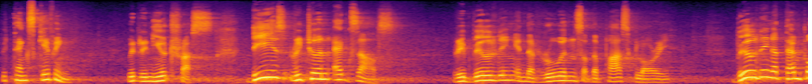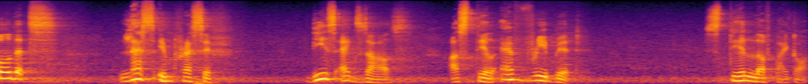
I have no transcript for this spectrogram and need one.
with thanksgiving, with renewed trust. These returned exiles, rebuilding in the ruins of the past glory, building a temple that's less impressive. These exiles are still every bit still loved by God.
